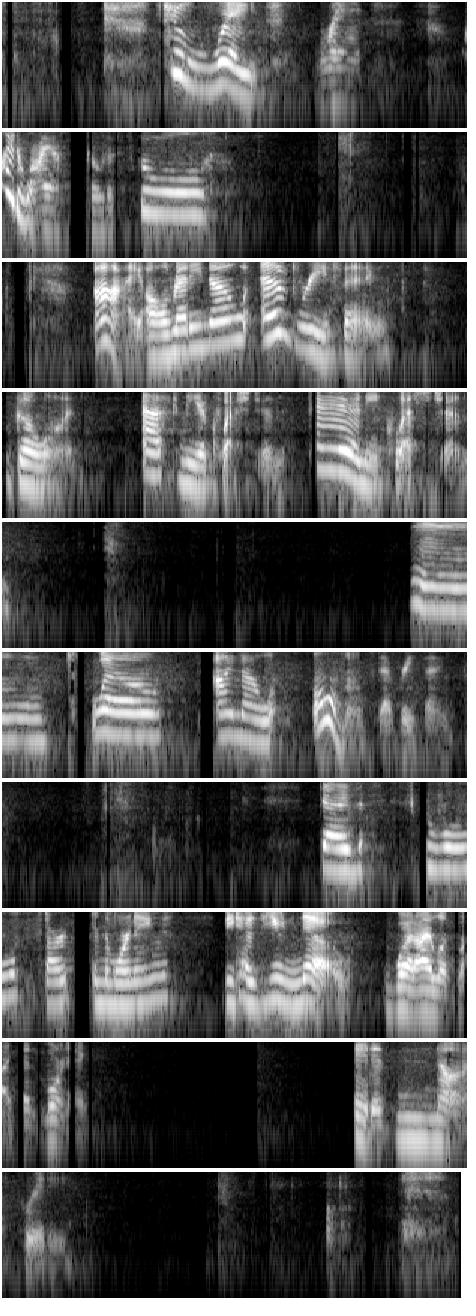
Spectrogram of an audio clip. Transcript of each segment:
Too late, rats. Why do I have to go to school? I already know everything. Go on. Ask me a question. Any question. Hmm, well, I know almost everything. Does school start in the morning? Because you know what I look like in the morning. It is not pretty.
